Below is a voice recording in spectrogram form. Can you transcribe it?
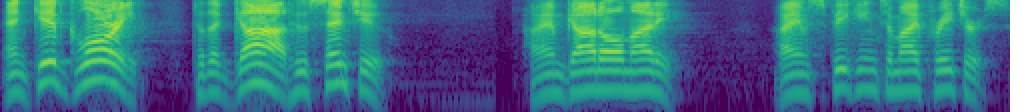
and give glory to the God who sent you. I am God Almighty. I am speaking to my preachers.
